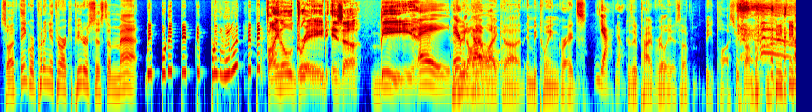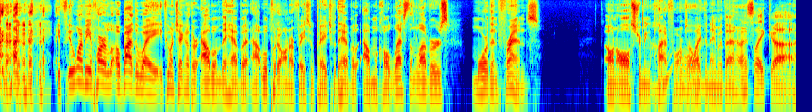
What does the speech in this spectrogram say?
So I think we're putting it through our computer system. Matt, Final grade is a B. Hey, there we we, don't go. have like uh, in between grades. yeah, no. because it probably really is a B plus or something. if you want to be a part of, oh, by the way, if you want to check out their album, they have an. We'll put it on our Facebook page, but they have an album called "Less Than Lovers, More Than Friends" on all streaming platforms. I like the name of that. that's like uh,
